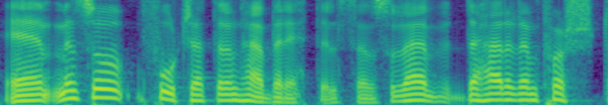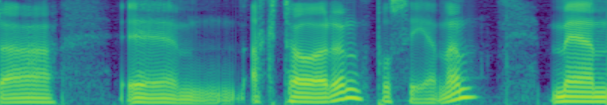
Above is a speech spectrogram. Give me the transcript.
Eh, men så fortsätter den här berättelsen. Så det här, det här är den första eh, aktören på scenen. Men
